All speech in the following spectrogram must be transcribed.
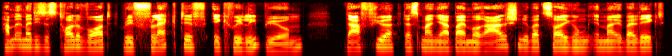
haben immer dieses tolle Wort Reflective Equilibrium dafür, dass man ja bei moralischen Überzeugungen immer überlegt,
